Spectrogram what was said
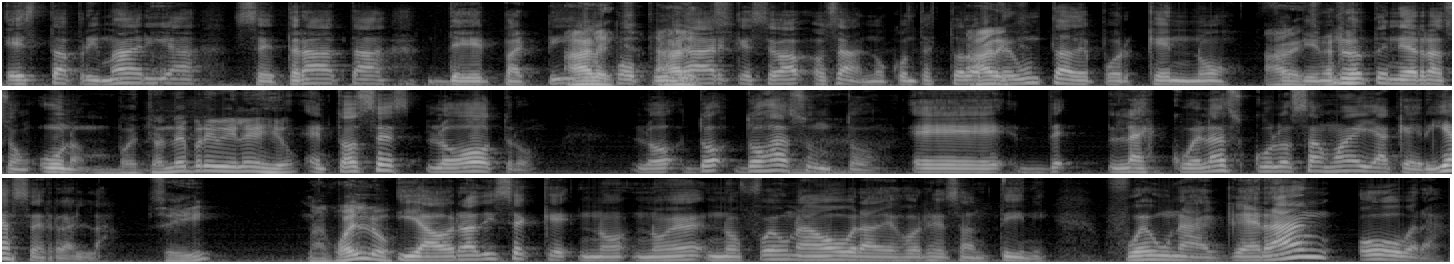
Esta primaria se trata del Partido Alex, Popular Alex. que se va. O sea, no contestó la Alex. pregunta de por qué no. Alex. Ferdinand no tenía razón. Uno. Cuestión de privilegio. Entonces, lo otro, lo- do- dos asuntos. Eh, de- la escuela of San Juan ella quería cerrarla. Sí, me acuerdo. Y ahora dice que no, no, no fue una obra de Jorge Santini, fue una gran obra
